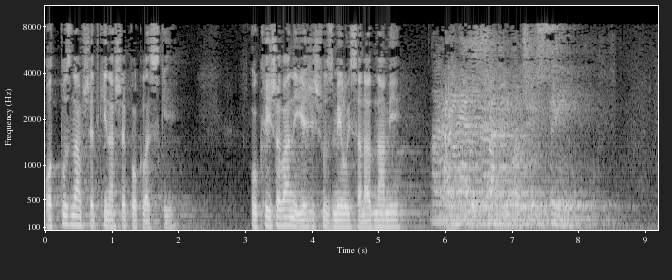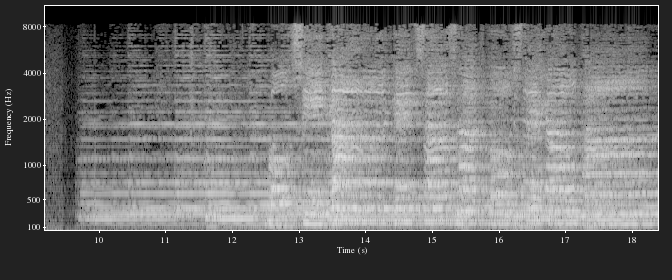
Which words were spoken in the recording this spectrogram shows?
odpúsť nám všetky naše poklesky. Ukrižovaný Ježišu, zmiluj sa nad nami. Aj si tam, keď sa s matkou strekal pán.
